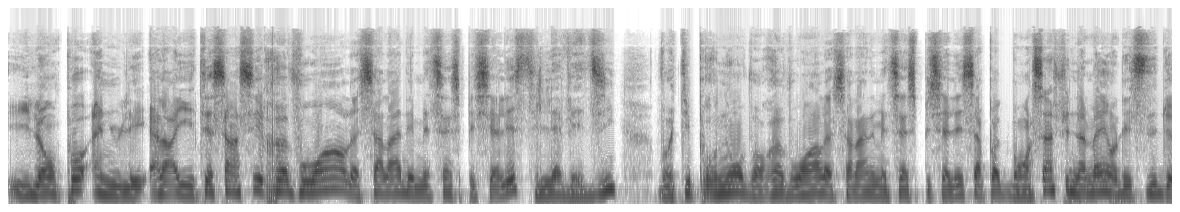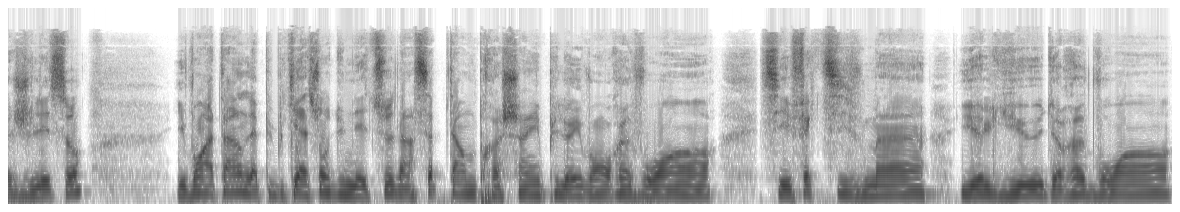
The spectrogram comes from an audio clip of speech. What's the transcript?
Ils l'ont pas annulé. Alors, il était censé revoir le salaire des médecins spécialistes. Il l'avait dit. Votez pour nous, on va revoir le salaire des médecins spécialistes. Ça n'a pas de bon sens. Finalement, ils ont décidé de geler ça. Ils vont attendre la publication d'une étude en septembre prochain, puis là, ils vont revoir si effectivement il y a lieu de revoir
